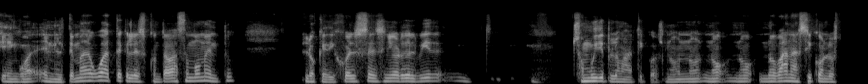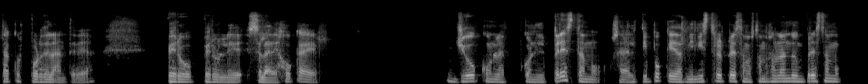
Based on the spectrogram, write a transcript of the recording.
En, el tema de Guate que les contaba hace un momento, lo que dijo el señor del BID son muy diplomáticos, no, no, no, no, no van así con los tacos por delante, ¿vea? pero, pero se la dejó caer. Yo con, la, con el préstamo, o sea, el tipo que administra el préstamo, estamos hablando de un préstamo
